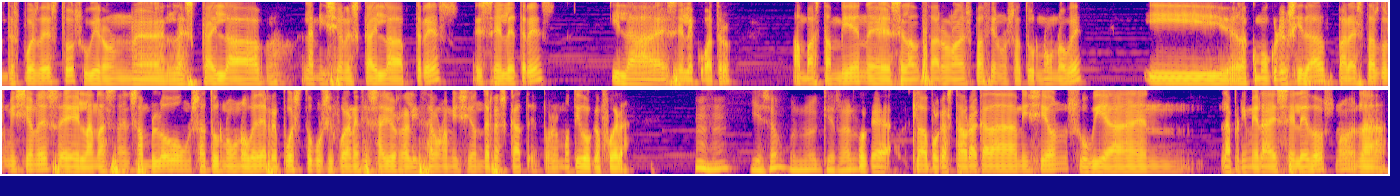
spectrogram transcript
después de esto subieron la Skylab, la misión Skylab 3, SL3 y la SL4. Ambas también se lanzaron al espacio en un Saturno 1B. Y como curiosidad, para estas dos misiones la NASA ensambló un Saturno 1B de repuesto por si fuera necesario realizar una misión de rescate, por el motivo que fuera. ¿Y eso? Pues qué raro. Porque, claro, porque hasta ahora cada misión subía en la primera SL2, ¿no? la,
